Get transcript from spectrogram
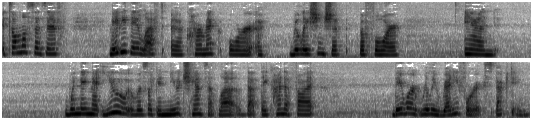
it's almost as if maybe they left a karmic or a relationship before and when they met you, it was like a new chance at love that they kind of thought they weren't really ready for expecting.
